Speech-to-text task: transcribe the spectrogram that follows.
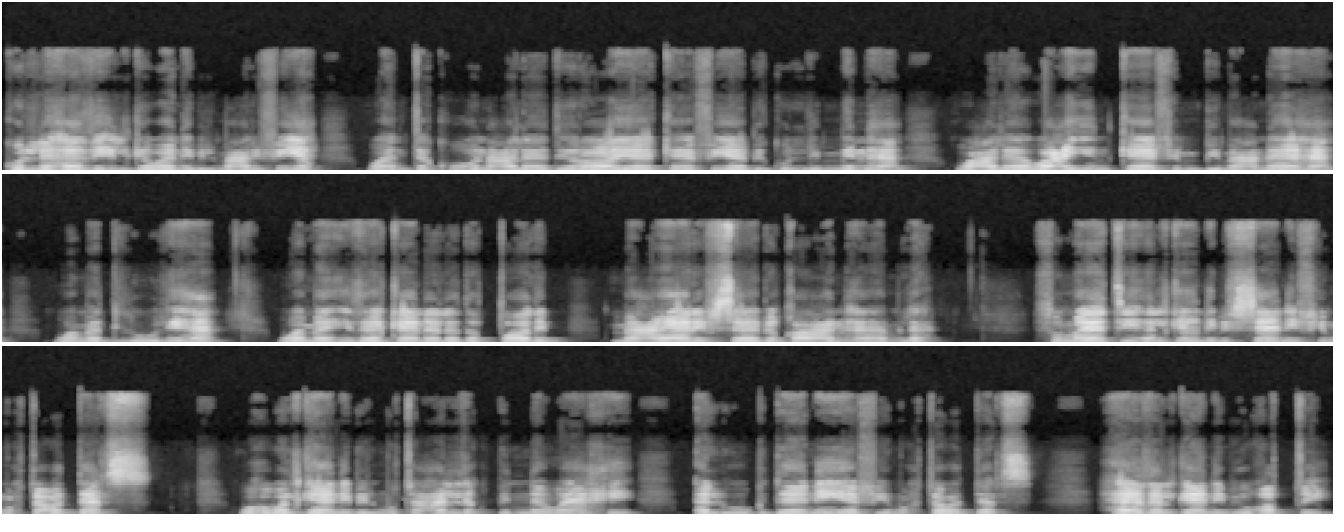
كل هذه الجوانب المعرفية وأن تكون على دراية كافية بكل منها وعلى وعي كاف بمعناها ومدلولها وما إذا كان لدى الطالب معارف سابقة عنها أم لا. ثم يأتي الجانب الثاني في محتوى الدرس وهو الجانب المتعلق بالنواحي الوجدانية في محتوى الدرس. هذا الجانب يغطي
